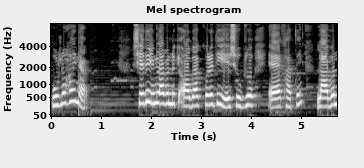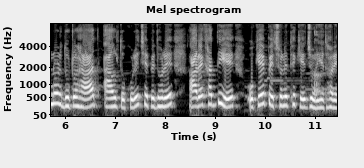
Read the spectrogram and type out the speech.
পূর্ণ হয় না। সেদিন লাবণ্যকে অবাক করে দিয়ে শুভ্র এক হাতে লাবণ্যর দুটো হাত আলতো করে চেপে ধরে আরেক হাত দিয়ে ওকে পেছনে থেকে জড়িয়ে ধরে।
